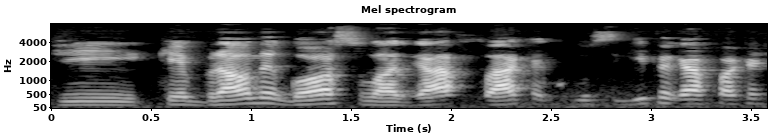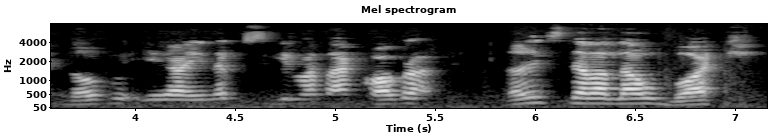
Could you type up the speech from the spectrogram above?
De quebrar o negócio, largar a faca, conseguir pegar a faca de novo e ainda conseguir matar a cobra antes dela dar o bote.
